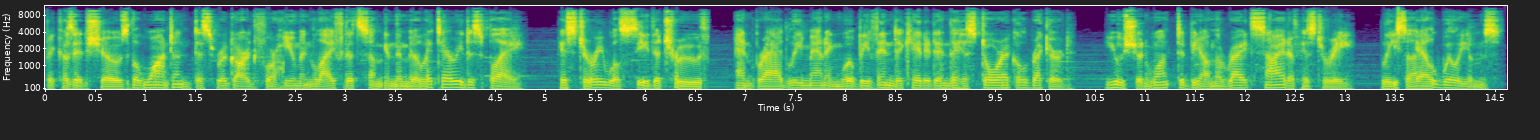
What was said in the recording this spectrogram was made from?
because it shows the wanton disregard for human life that some in the military display. History will see the truth, and Bradley Manning will be vindicated in the historical record. You should want to be on the right side of history. Lisa L. Williams.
